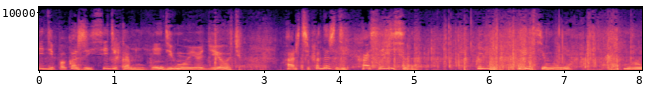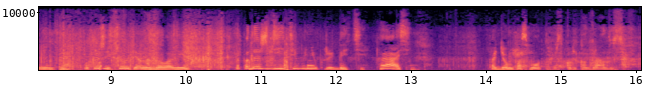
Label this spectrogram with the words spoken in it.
Иди, покажись, иди ко мне. Иди, моя девочка. Арчи, подожди. Хася, иди сюда. Иди, иди, моя маленькая. Покажи, что у тебя на голове. Да подождите, вы не прыгайте. Хасенька. Пойдем посмотрим, сколько градусов.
